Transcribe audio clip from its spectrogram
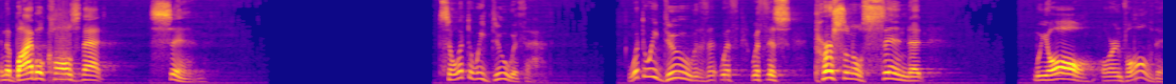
And the Bible calls that sin. So, what do we do with that? What do we do with, with, with this personal sin that we all are involved in?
